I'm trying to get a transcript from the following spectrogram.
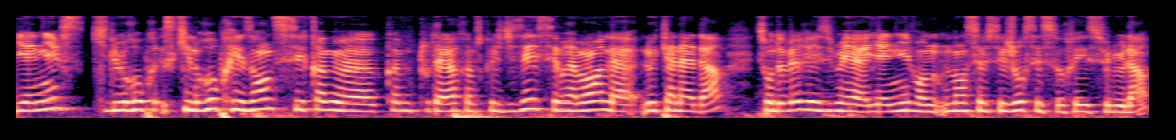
Yaniv, ce qu'il représente, c'est comme, euh, comme tout à l'heure, comme ce que je disais, c'est vraiment le Canada. Si on devait résumer à Yaniv en un seul séjour, ce serait celui-là.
